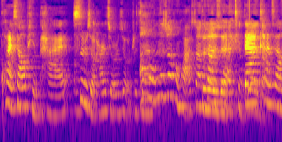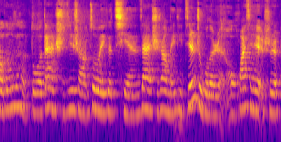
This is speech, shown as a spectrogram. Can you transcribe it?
快消品牌，四十九还是九十九之间。哦，那真的很划算，对对对挺，大家。看起来我东西很多，但实际上作为一个前在时尚媒体兼职过的人，我花钱也是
